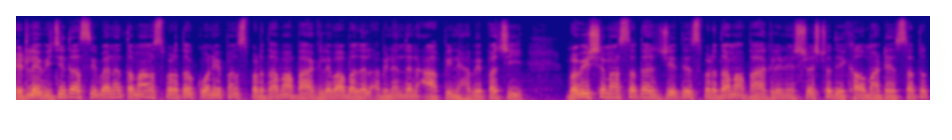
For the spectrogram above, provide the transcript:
એટલે વિજેતા સિવાયના તમામ સ્પર્ધકોને પણ સ્પર્ધામાં ભાગ લેવા બદલ અભિનંદન આપીને હવે પછી ભવિષ્યમાં સતત જે તે સ્પર્ધામાં ભાગ લઈને શ્રેષ્ઠ દેખાવ માટે સતત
